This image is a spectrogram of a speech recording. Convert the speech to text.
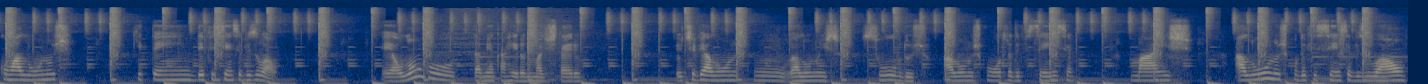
com alunos que têm deficiência visual. É, ao longo da minha carreira no magistério, eu tive alunos com alunos surdos, alunos com outra deficiência, mas alunos com deficiência visual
